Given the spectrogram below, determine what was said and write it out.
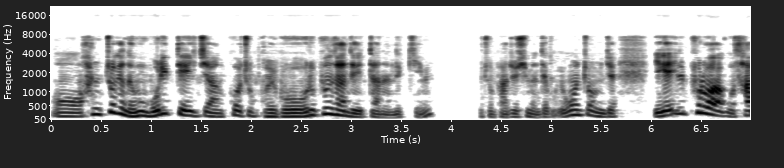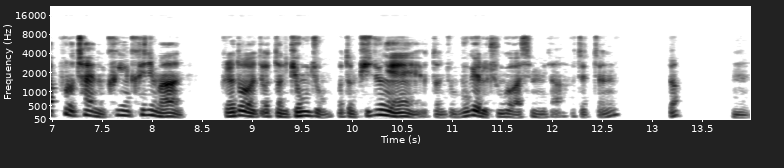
어, 한쪽에 너무 몰입되어 있지 않고 좀 골고루 분산되어 있다는 느낌 좀 봐주시면 되고 이건 좀 이제 이게 1%하고 4% 차이는 크긴 크지만 그래도 어떤 경중, 어떤 비중에 어떤 좀 무게를 준 것 같습니다. 어쨌든 그렇죠? 음,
